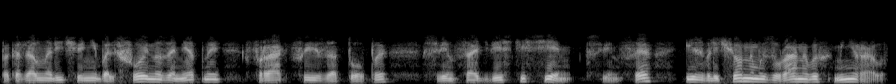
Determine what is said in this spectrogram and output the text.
показал наличие небольшой, но заметной фракции изотопа свинца-207 в свинце, извлеченном из урановых минералов.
